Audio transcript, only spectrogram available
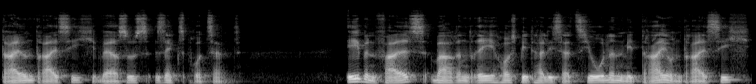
(33 versus 6 Prozent). Ebenfalls waren Rehospitalisationen mit 33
